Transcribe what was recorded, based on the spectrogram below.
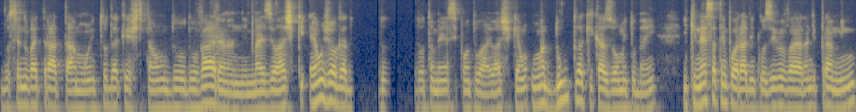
você não vai tratar muito da questão do, do Varane, mas eu acho que é um jogador também a se pontuar. Eu acho que é uma dupla que casou muito bem e que nessa temporada, inclusive, o Varane, para mim,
